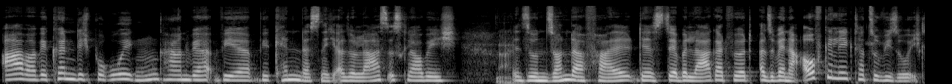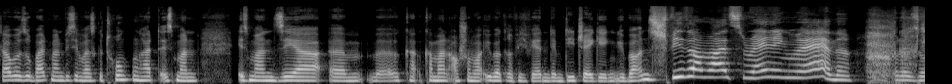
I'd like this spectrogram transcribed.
Aber wir können dich beruhigen, Karin, wir, wir, wir kennen das nicht. Also Lars ist, glaube ich, so ein Sonderfall, der, der belagert wird. Also wenn er aufgelegt hat, sowieso. Ich glaube, sobald man ein bisschen was getrunken hat, ist man, ist man sehr, ähm, äh, kann, man auch schon mal übergriffig werden dem DJ gegenüber. Und spiel doch mal It's Raining Man oder so.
